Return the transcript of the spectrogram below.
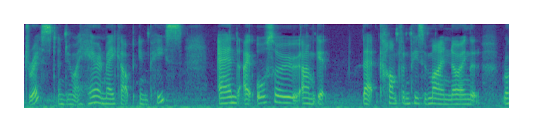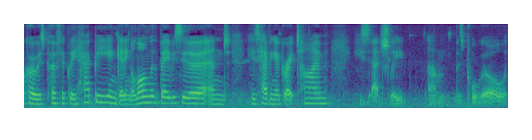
dressed and do my hair and makeup in peace. And I also um, get that comfort and peace of mind knowing that Rocco is perfectly happy and getting along with the babysitter and he's having a great time. He's actually, um, this poor girl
